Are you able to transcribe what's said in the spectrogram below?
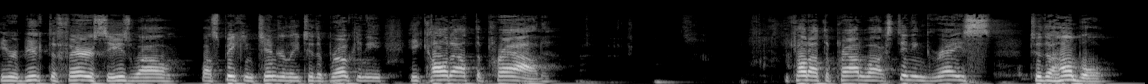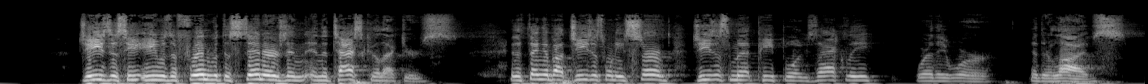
He rebuked the Pharisees while while speaking tenderly to the broken, he, he called out the proud. He called out the proud while extending grace to the humble. Jesus, he, he was a friend with the sinners and, and the tax collectors. And the thing about Jesus when he served, Jesus met people exactly where they were in their lives.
